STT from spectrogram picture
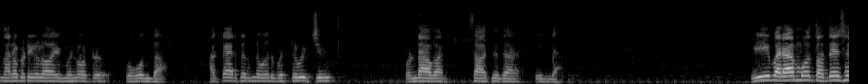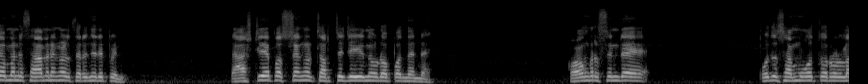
നടപടികളുമായി മുന്നോട്ട് പോകുന്ന അക്കാര്യത്തിൽ നിന്ന് ഒരു വിട്ടുവീഴ്ചയും ഉണ്ടാവാൻ സാധ്യത ഇല്ല ഈ വരാൻ പോകുന്ന തദ്ദേശ സ്ഥാപനങ്ങൾ തിരഞ്ഞെടുപ്പിൽ രാഷ്ട്രീയ പ്രശ്നങ്ങൾ ചർച്ച ചെയ്യുന്നതോടൊപ്പം തന്നെ കോൺഗ്രസിന്റെ പൊതുസമൂഹത്തോടുള്ള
